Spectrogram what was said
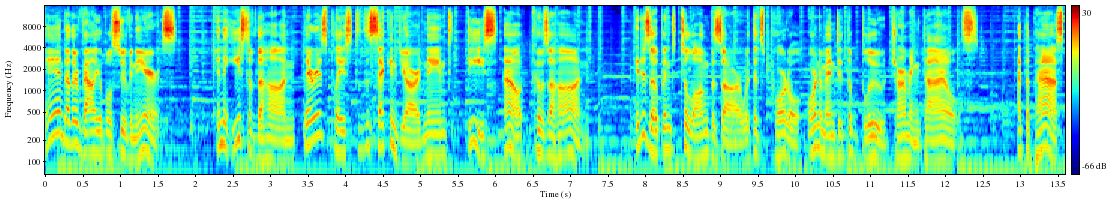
and other valuable souvenirs. In the east of the Han, there is placed the second yard named Dis Out Koza Han. It is opened to Long Bazaar with its portal ornamented the blue, charming tiles. At the past,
